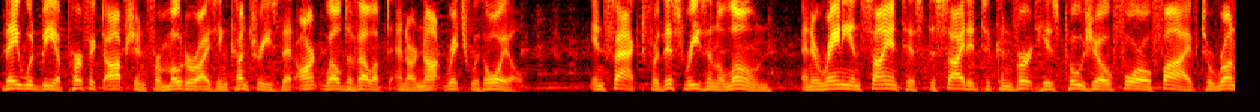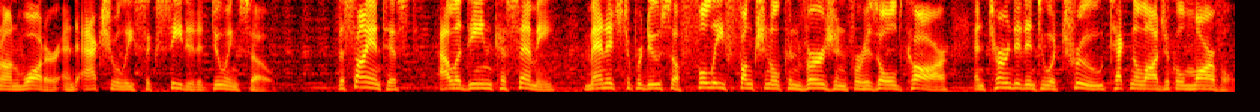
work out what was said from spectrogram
they would be a perfect option for motorizing countries that aren't well developed and are not rich with oil. In fact, for this reason alone, an Iranian scientist decided to convert his Peugeot 405 to run on water and actually succeeded at doing so. The scientist, Aladdin Qassemi, managed to produce a fully functional conversion for his old car and turned it into a true technological marvel.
